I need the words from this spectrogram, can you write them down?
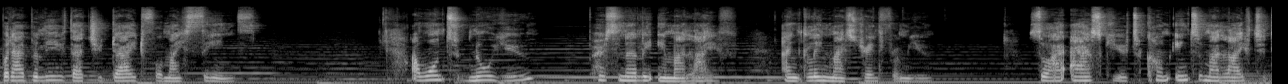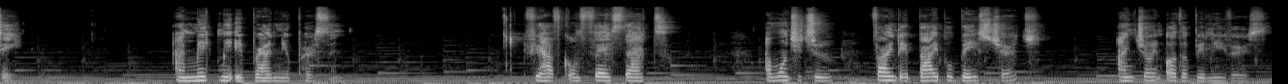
but I believe that you died for my sins. I want to know you personally in my life and glean my strength from you. So I ask you to come into my life today and make me a brand new person. If you have confessed that, I want you to find a Bible based church and join other believers,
